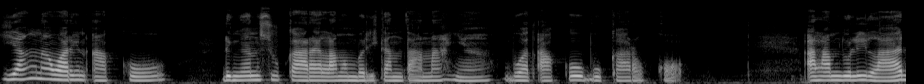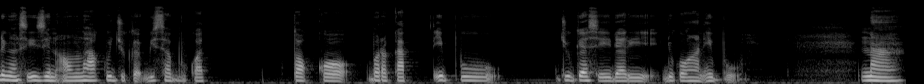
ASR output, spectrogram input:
yang nawarin aku dengan sukarela memberikan tanahnya buat aku buka rokok Alhamdulillah dengan seizin Allah aku juga bisa buka toko berkat ibu juga sih dari dukungan ibu. Nah,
